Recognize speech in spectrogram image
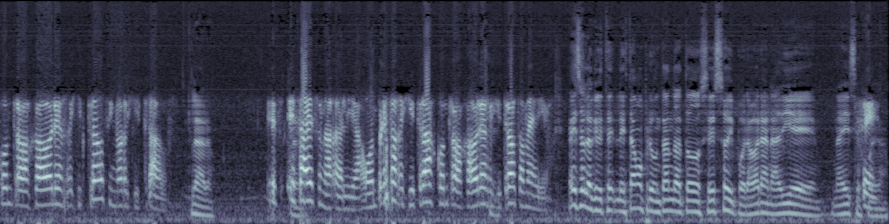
con trabajadores registrados y no registrados. Claro. Es. Esa es una realidad. O empresas registradas con trabajadores registrados a medio. Eso es lo que le, te- le estamos preguntando a todos eso y por ahora nadie nadie se Sí. juega.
